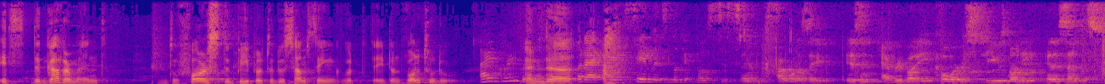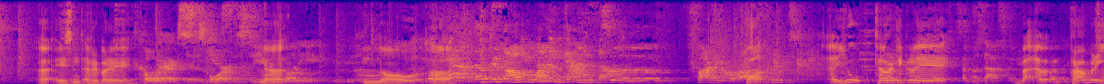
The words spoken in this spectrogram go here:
it's the government to force the people to do something what they don't want to do. I agree and, uh, But I, I'd both systems. I want to say, isn't everybody coerced to use money in a sense? Uh, isn't everybody coerced, coerced to use no, money? No. Uh, yeah, you can outland and uh, fire well, uh, you theoretically, uh, probably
